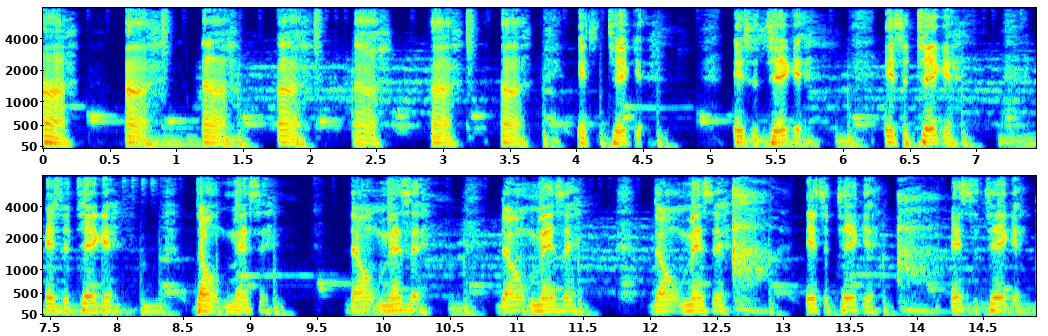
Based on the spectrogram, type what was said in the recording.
Uh, uh, uh, uh, uh, uh, uh. It's a ticket. It's a ticket. It's a ticket. It's a ticket. Don't miss it. Don't miss it. Don't miss it. Don't miss it. It's a ticket. It's a ticket.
